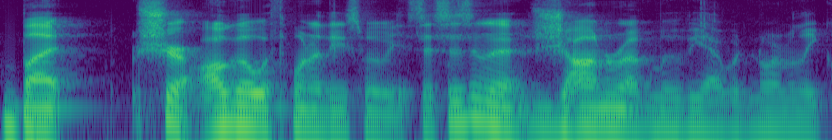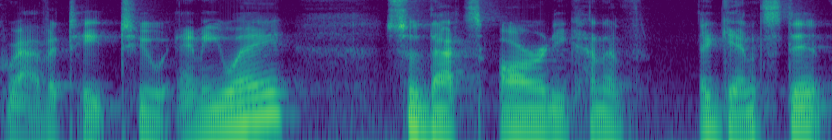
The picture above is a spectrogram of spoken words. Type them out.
But sure, I'll go with one of these movies. This isn't a genre of movie I would normally gravitate to anyway. So that's already kind of against it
